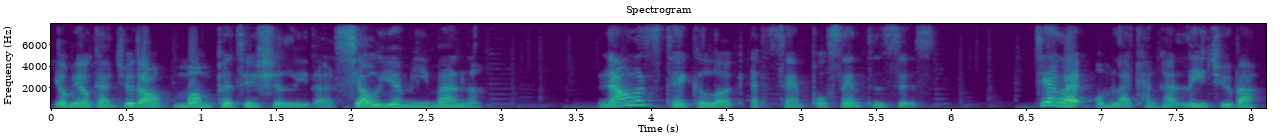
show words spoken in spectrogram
有没有感觉到 mom petition 里的硝烟弥漫呢？Now let's take a look at sample sentences。接下来我们来看看例句吧。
